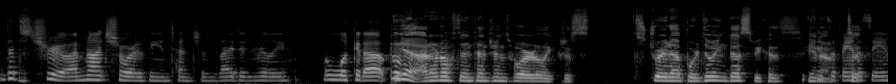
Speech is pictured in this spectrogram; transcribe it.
That's true. I'm not sure of the intentions. I didn't really look it up. yeah, I don't know if the intentions were like just straight up we're doing this because you know it's a fantasy.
